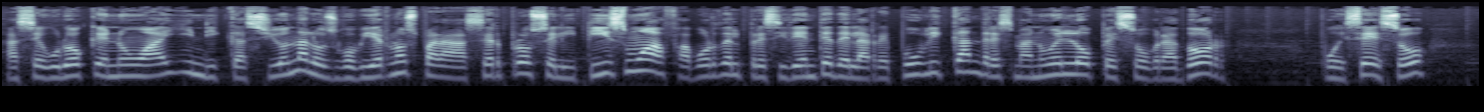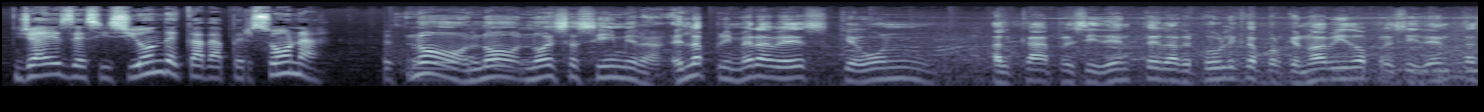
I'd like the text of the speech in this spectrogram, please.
aseguró que no hay indicación a los gobiernos para hacer proselitismo a favor del presidente de la República, Andrés Manuel López Obrador, pues eso ya es decisión de cada persona. No, no, no es así, mira, es la primera vez que un presidente de la República, porque no ha habido presidentas,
